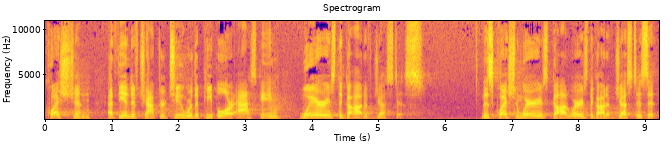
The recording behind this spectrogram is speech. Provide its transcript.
question at the end of chapter 2, where the people are asking, Where is the God of justice? This question, where is God? Where is the God of justice? It,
